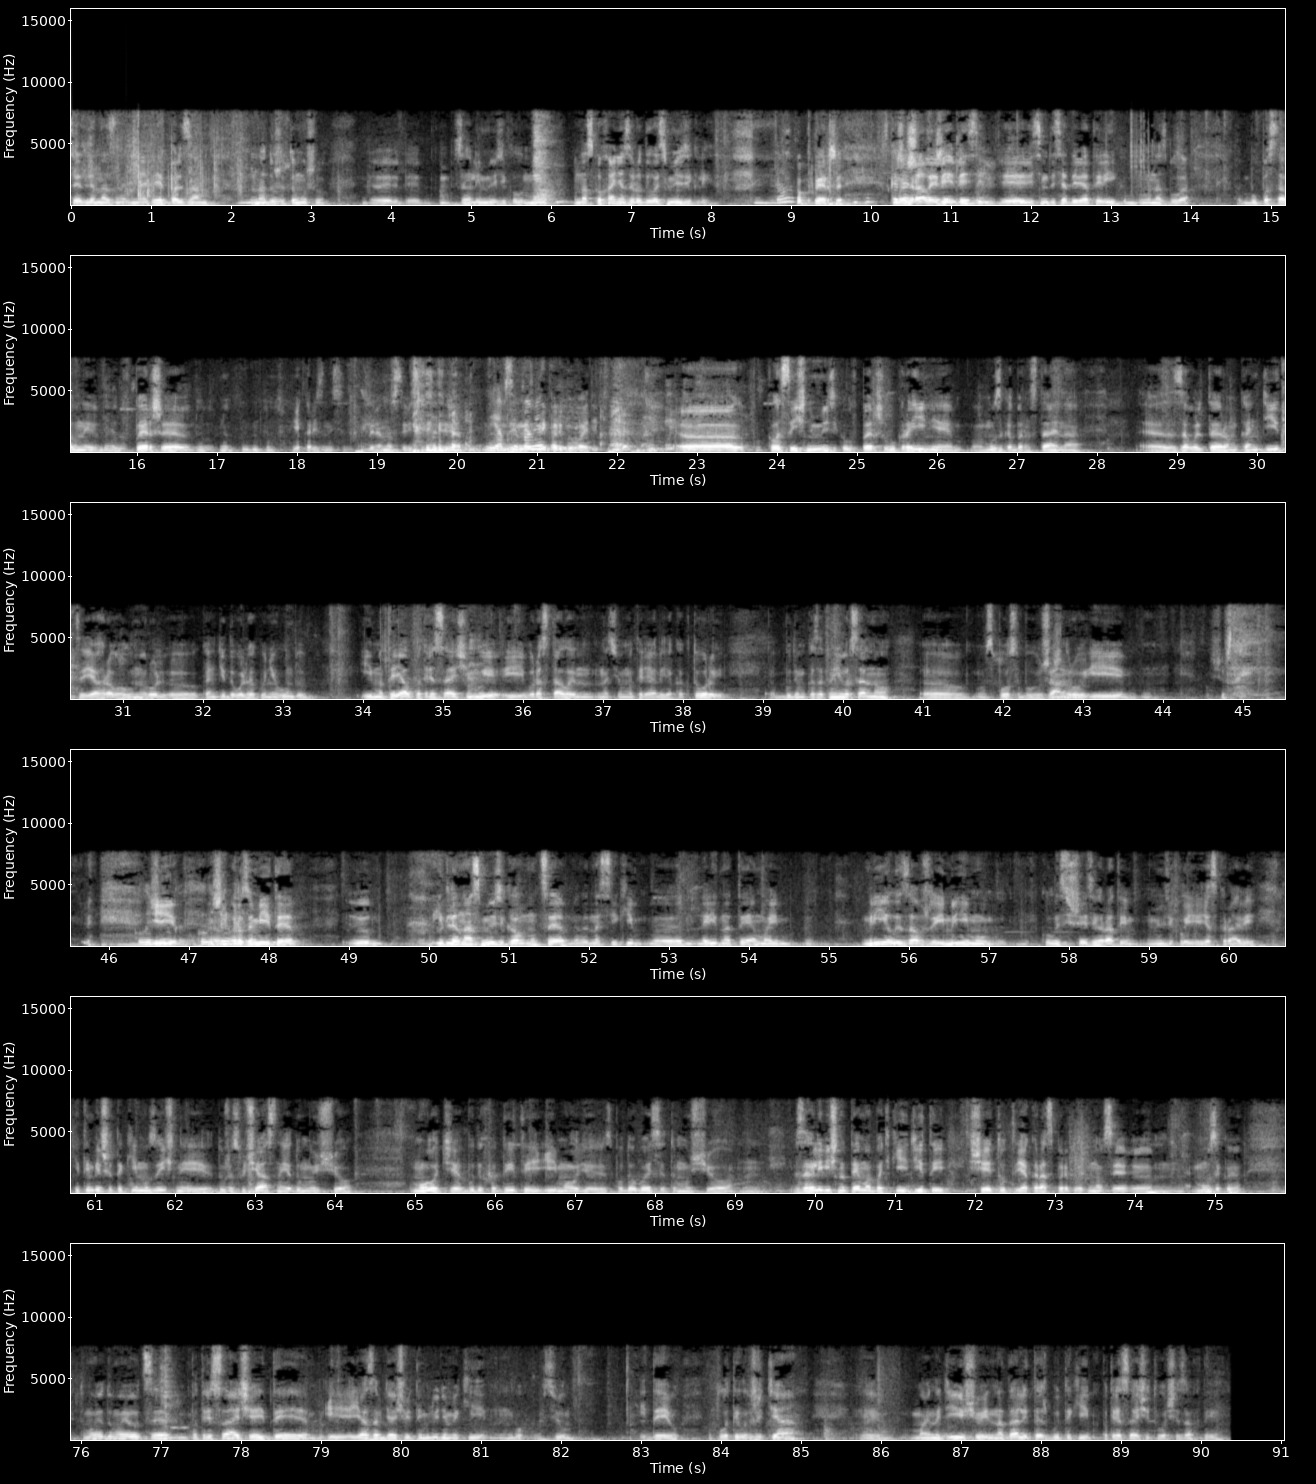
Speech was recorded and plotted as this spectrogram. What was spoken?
це для нас, знаєте, як бальзам на душу, тому що е, е, взагалі мюзикл, ми, у нас кохання зародилось в мюзиклі. По-перше, ми грали це ві- таке? вісім- е, 89-й рік, у нас була, був поставлений вперше, ну, яка різниця, 90 89 Я все не, не, не пам'ятаю. перебивайте. Е, класичний мюзикл вперше в Україні, музика Бернстайна, за Вольтером Кандід, я грав головну роль е, Кандіда Ольга Кунігунду. І матеріал потрясаючий. Ми і виростали на цьому матеріалі як актори, е, будемо казати, універсального е, способу, жанру. І що ж Коли і, жінка, коли е, жінка. розумієте, е, і для нас мюзикл, ну це настільки е, рідна тема, і мріяли завжди, і мріємо колись ще зіграти мюзикли яскраві, і тим більше такі музичні, дуже сучасні. Я думаю, що молодь буде ходити і молоді сподобається, тому що взагалі вічна тема батьки і діти. Ще й тут якраз переплетено все музикою. Тому я думаю, це потрясаюча ідея, і я завдячую тим людям, які цю ідею вплотили в життя. Е, Маю надію, що і надалі теж будуть такі потрясаючі творчі заходи.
